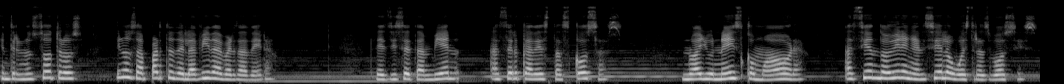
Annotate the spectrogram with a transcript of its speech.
entre nosotros y nos aparte de la vida verdadera. Les dice también acerca de estas cosas, no ayunéis como ahora, haciendo oír en el cielo vuestras voces.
